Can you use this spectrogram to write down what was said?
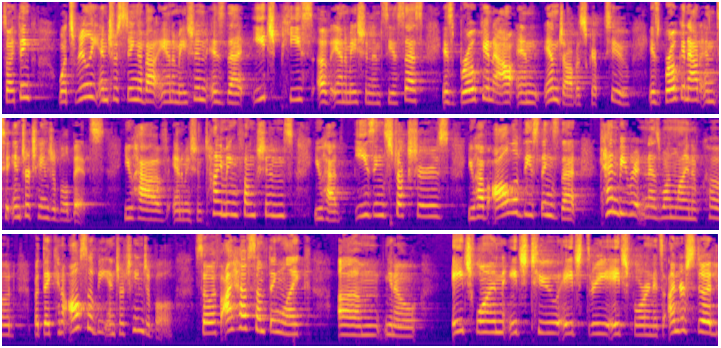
So I think what's really interesting about animation is that each piece of animation in CSS is broken out, and, and JavaScript too, is broken out into interchangeable bits. You have animation timing functions, you have easing structures, you have all of these things that can be written as one line of code, but they can also be interchangeable. So if I have something like um, you know, H1, H2, H3, H4, and it's understood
